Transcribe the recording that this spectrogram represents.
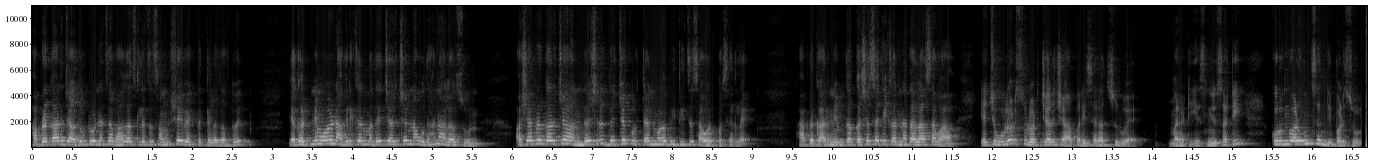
हा प्रकार जादू टोण्याचा भाग असल्याचा संशय व्यक्त केला जातोय. या घटनेमुळे नागरिकांमध्ये चर्चांना उधाण आलं असून अशा प्रकारच्या अंधश्रद्धेच्या कृत्यांमुळे भीतीचं सावट पसरलंय. हा प्रकार नेमका कशासाठी करण्यात आला असावा याची उलटसुलट चर्चा परिसरात सुरू आहे. मराठी एस न्यूजसाठी कुरुंदवाडहून संदीप अडसूळ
